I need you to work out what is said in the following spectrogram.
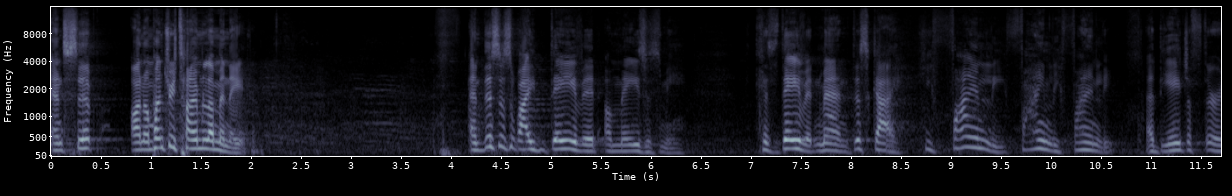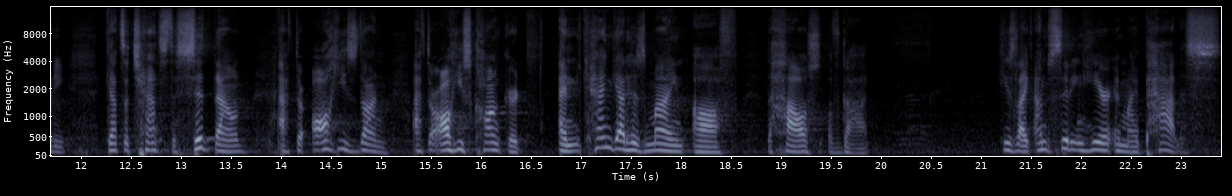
and sip on a country time lemonade. And this is why David amazes me. Because David, man, this guy, he finally, finally, finally, at the age of 30, gets a chance to sit down after all he's done, after all he's conquered, and can get his mind off the house of God. He's like, I'm sitting here in my palace.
